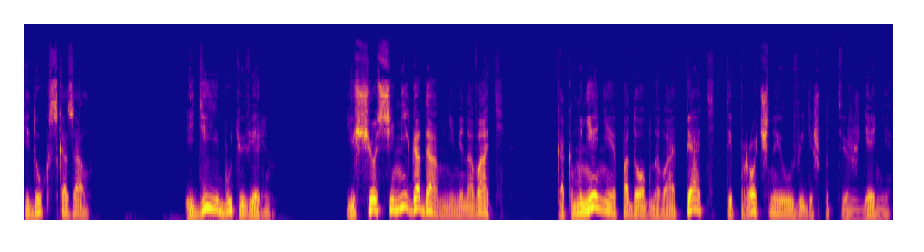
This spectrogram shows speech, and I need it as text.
И дух сказал, «Иди и будь уверен, еще семи годам не миновать, как мнение подобного опять ты прочное увидишь подтверждение.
